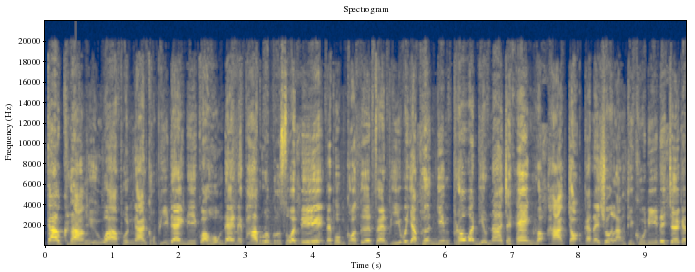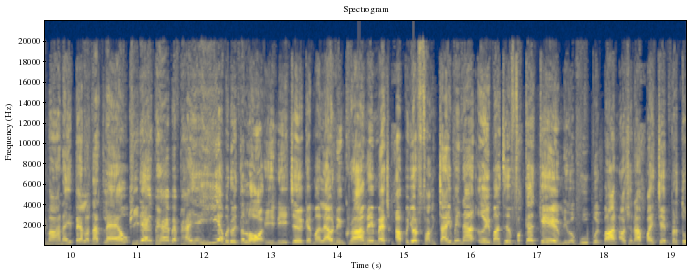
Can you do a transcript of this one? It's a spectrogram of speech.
29 ครั้ง ถือว่าผลงานของผีแดงดีกว่าหงแดงในภาพรวมของส่วนนี้ แต่ผมขอเตือนแฟนผีว่าอย่าเพิ่งยิ้ม เพราะว่าเดี๋ยวหน้าจะแห้งเพราะหากเจาะกันในช่วงหลังที่คู่นี้ได้เจอกันมาในแต่ละนัดแล้ว ผีแดงแพ้แบบแพ้เฮี้ยมาโดยตลอดปีนี้เจอกันมาแล้วหนึ่งครั้งในแมตช์อัปยศฝังใจไม่น่าเอ่ยมาเธอฟักเกอร์เกมลิเวอร์พูลเปิดบ้านเอาชนะไป 7 ประตู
